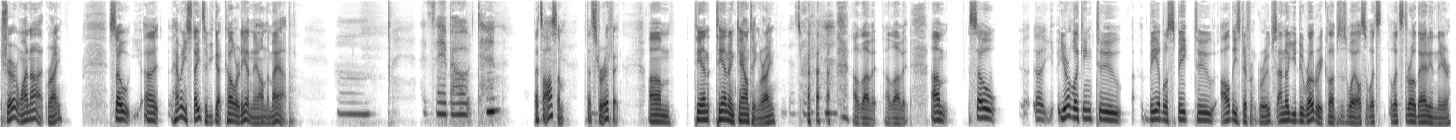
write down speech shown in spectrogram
Sure, why not, right? So, uh, how many states have you got colored in now on the map? Um, I'd say about 10. That's awesome. That's terrific. Um, 10, 10 and counting, right? That's right. I love it. I love it. Um, so uh, you're looking to be able to speak to all these different groups. I know you do Rotary clubs as well, so let's let's throw that in there.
